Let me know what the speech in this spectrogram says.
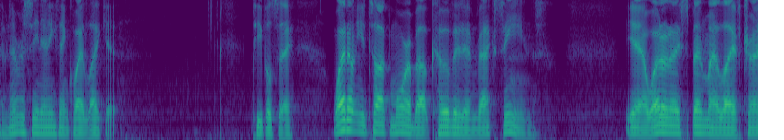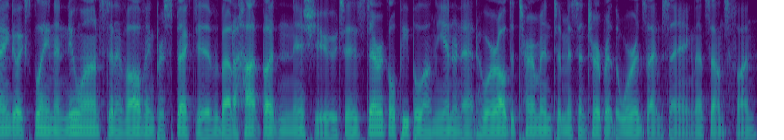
I've never seen anything quite like it. People say, Why don't you talk more about COVID and vaccines? Yeah, why don't I spend my life trying to explain a nuanced and evolving perspective about a hot button issue to hysterical people on the internet who are all determined to misinterpret the words I'm saying? That sounds fun.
